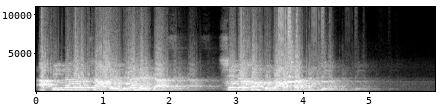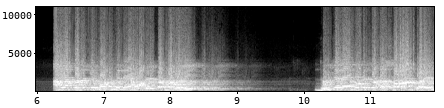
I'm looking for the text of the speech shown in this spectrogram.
আর তিন নম্বর হচ্ছে আমাদের গুনাহের কাজ। সেটাও সম্পূর্ণ আলাদা থাকবে। আমি আপনাদেরকে প্রথমে নিয়ামতের কথা বলি। দুইটা নিয়ামতের কথা স্মরণ করেন।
